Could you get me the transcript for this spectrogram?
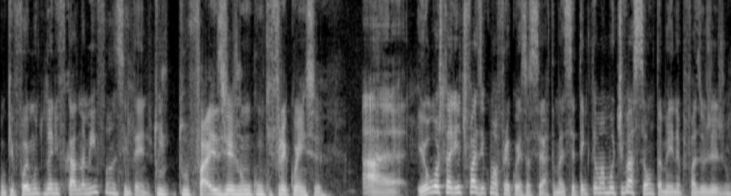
o que foi muito danificado na minha infância, entende? Tu, tu faz jejum com que frequência? Ah, eu gostaria de fazer com uma frequência certa, mas você tem que ter uma motivação também, né, pra fazer o jejum.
